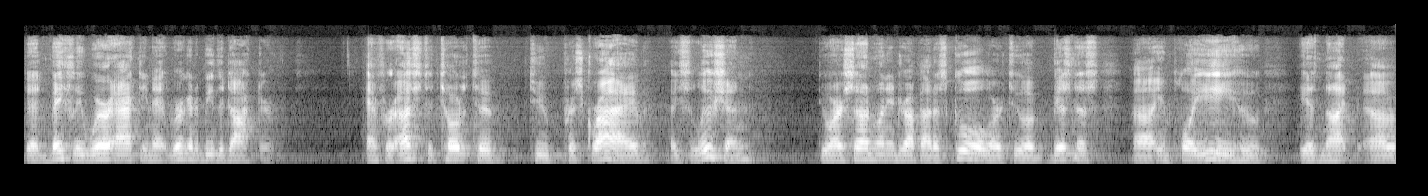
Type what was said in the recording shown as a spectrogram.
That basically we're acting at we're going to be the doctor, and for us to to to prescribe a solution to our son wanting to drop out of school or to a business uh, employee who is not uh,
